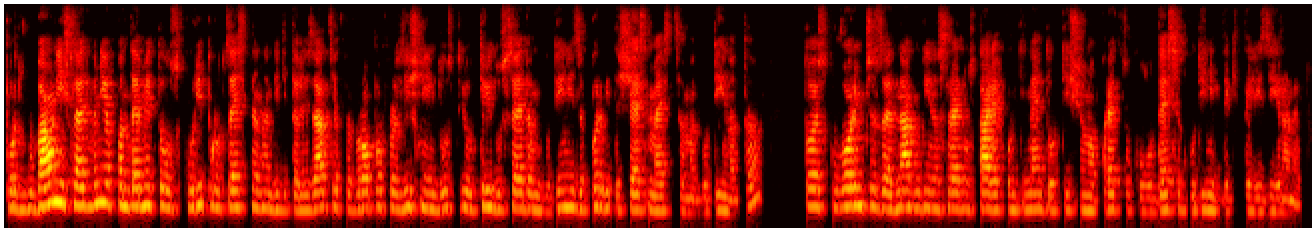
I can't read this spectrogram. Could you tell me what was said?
Поред глобални изследвания пандемията ускори процесите на дигитализация в Европа в различни индустрии от 3 до 7 години за първите 6 месеца на годината. Тоест, говорим, че за една година средно стария континент е отишъл напред с около 10 години в дигитализирането.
